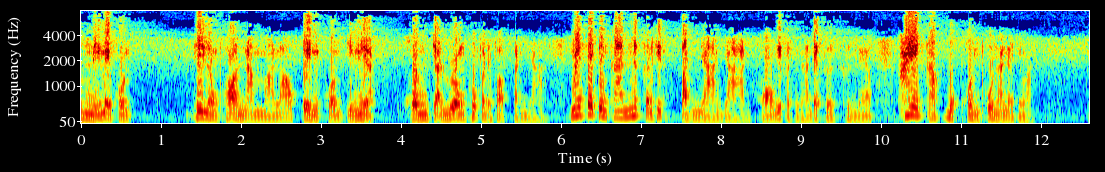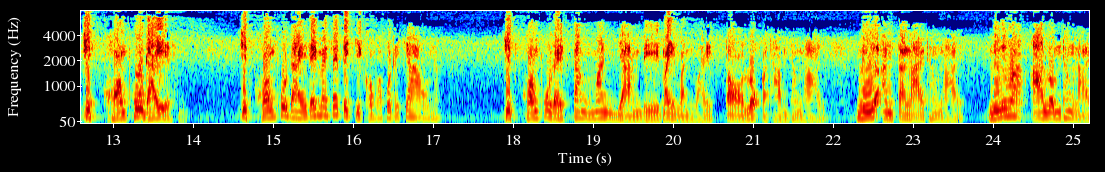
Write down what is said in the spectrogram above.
นหนีไม่พ้นที่หลวงพ่อนำมาเราเป็นความจริงเนี่ย คนจะล่วงทุกประเด็นปัญญา ไม่ใช่เป็นการนึกกันคิดปัญญาญาณของวิปัสสนาได้เกิดขึ้นแล้ว ให้กับบุคคลผู้นั้นแล้วจังว่าจิตของผู้ใดจิตของผู้ใดได้ไม่ใช่เป็นจิตของพระพุทธเจ้านะ จิตของผู้ใดตั้งมั่นอย่างดีไม่หวั่นไหวต่อโลกธรรมทั้งหลาย หรืออันตรายทั้งหลาย หรือว่าอารมณ์ทั้งหลาย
